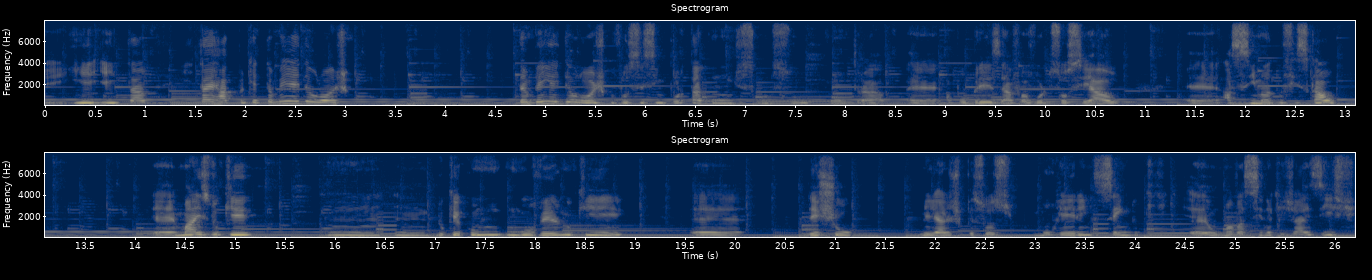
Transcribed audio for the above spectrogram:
E, e, e, tá, e tá errado, porque também é ideológico também é ideológico você se importar com um discurso contra é, a pobreza a favor do social é, acima do fiscal, é, mais do que um, um, do que com um, governo que é, deixou milhares de pessoas morrerem, sendo que é uma vacina que já existe,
